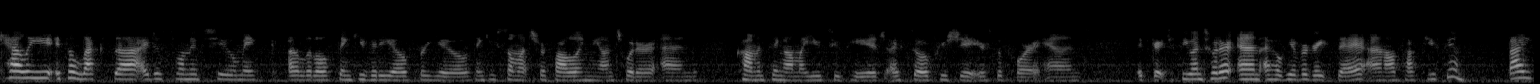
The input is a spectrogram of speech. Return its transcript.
Kelli, it's Alexa. I just wanted to make a little thank you video for you. Thank you so much for following me on Twitter and commenting on my YouTube page. I so appreciate your support and it's great to see you on Twitter and I hope you have a great day and I'll talk to you soon. Bye!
